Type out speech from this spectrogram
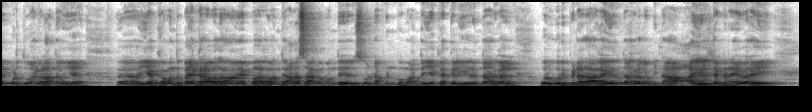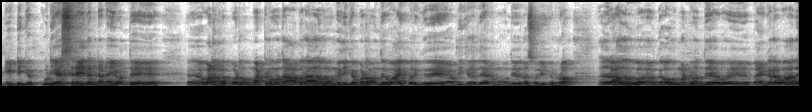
ஏற்படுத்துவார்கள். அந்த இயக்கம் வந்து பயங்கரவாத அமைப்பாக வந்து அரசாங்கம் வந்து சொன்ன பின்பும் அந்த இயக்கத்தில் இருந்தார்கள். ஒரு உறுப்பினராக இருந்தார்கள் அப்படின்னா ஆயுள் தண்டனை வரை நீட்டிக்கக்கூடிய சிறை தண்டனை வந்து வழங்கப்படும். மற்றும் வந்து அபராதமும் விதிக்கப்பட வந்து வாய்ப்பு இருக்குது அப்படிங்கிறது நம்ம வந்து இதில் சொல்லிக்கிடுறோம். அதாவது கவர்மெண்ட் வந்து ஒரு பயங்கரவாத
